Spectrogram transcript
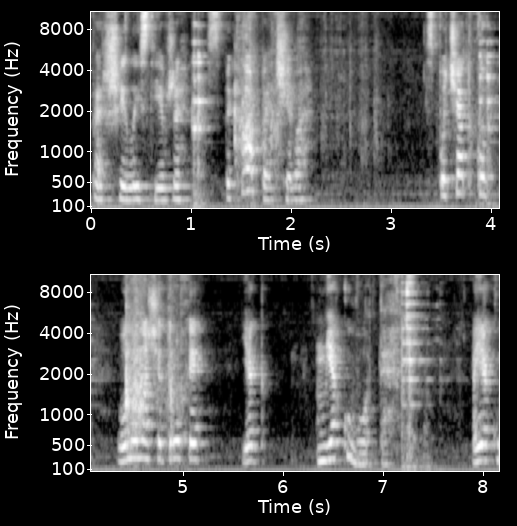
Перший лист я вже спекла печива. Спочатку воно наче трохи як м'якувате. А як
